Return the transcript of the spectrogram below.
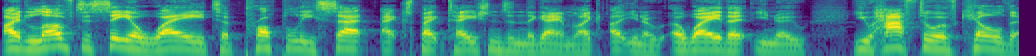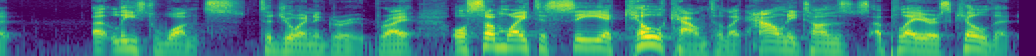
I'd love to see a way to properly set expectations in the game. Like, uh, you know, a way that, you know, you have to have killed it at least once to join a group, right? Or some way to see a kill counter, like how many times a player has killed it.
